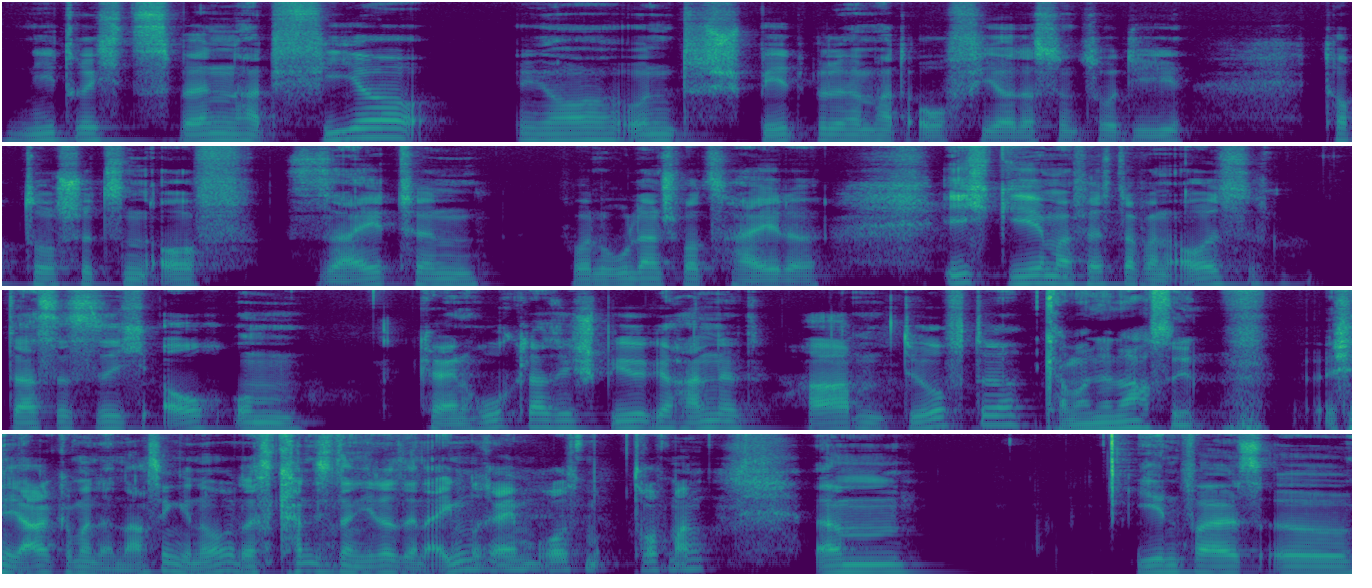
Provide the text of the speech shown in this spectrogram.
Niedrig Sven hat vier. Ja, und Spät Wilhelm hat auch vier. Das sind so die Top-Torschützen auf Seiten von Roland Schwarzheide. Ich gehe mal fest davon aus, dass es sich auch um kein Hochklassig-Spiel gehandelt haben dürfte. Kann man ja nachsehen. Ja, kann man dann nachsehen, genau. Das kann sich dann jeder seinen eigenen Reim raus, drauf machen. Ähm, jedenfalls äh,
